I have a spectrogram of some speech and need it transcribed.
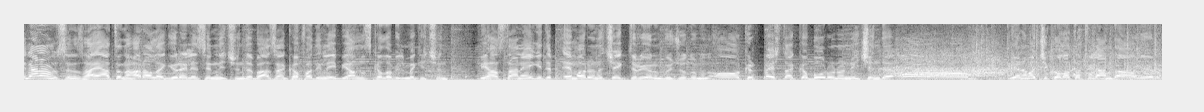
İnanır mısınız? Hayatın harala gürelesinin içinde bazen kafa dinleyip yalnız kalabilmek için bir hastaneye gidip MR'ını çektiriyorum vücudumun. O 45 dakika borunun içinde. Oo, yanıma çikolata falan da alıyorum.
